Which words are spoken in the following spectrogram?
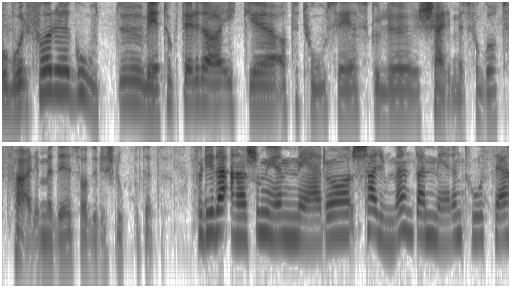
Og hvorfor eh, god, vedtok dere da ikke at 2C skulle skjermes for godt? Ferdig med det, så hadde dere sluppet dette? Fordi det er så mye mer å skjerme. Det er mer enn 2C.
